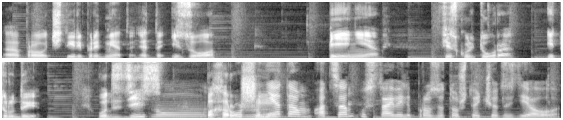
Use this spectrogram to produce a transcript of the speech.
э, про четыре предмета. Это ИЗО, пение, физкультура и труды. Вот здесь, ну, по-хорошему... Мне там оценку ставили просто за то, что я что-то сделала.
